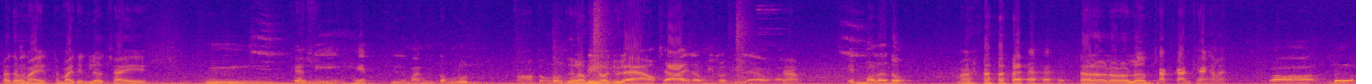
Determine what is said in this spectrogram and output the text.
แล้วทำไมทำไมถึงเลือกใช้ คือตรงนี้เฮดคือมันตรงรุ่น อ๋อตรงรถคือเรามีรถอยู่แล้ว ใช่เรามีรถอยู่แล้วครับครับเป็นมรดก แล้วเราเราเราเริ่มจากการแข่งอะไร ก็เริ่ม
